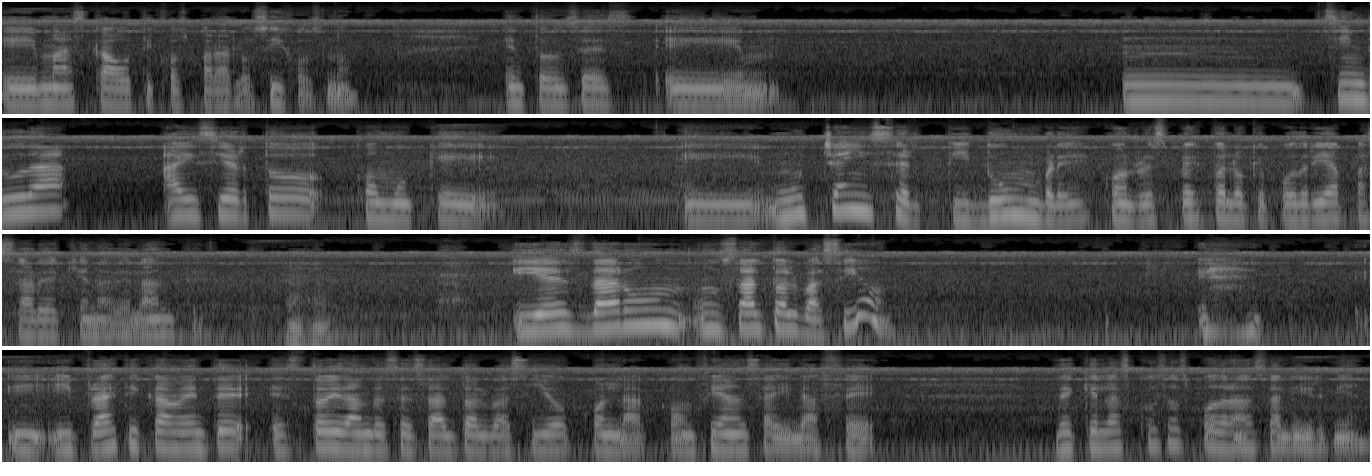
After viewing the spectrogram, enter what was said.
eh, más caóticos para los hijos, ¿no? Entonces, eh, mm, sin duda hay cierto como que eh, mucha incertidumbre con respecto a lo que podría pasar de aquí en adelante. Y es dar un, un salto al vacío. y, prácticamente estoy dando ese salto al vacío con la confianza y la fe de que las cosas podrán salir bien.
